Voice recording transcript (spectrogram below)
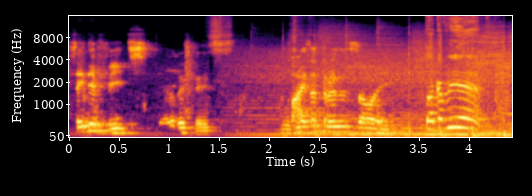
sem defeitos. Sem defeitos. Faz a transição aí. Toca a vinheta!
